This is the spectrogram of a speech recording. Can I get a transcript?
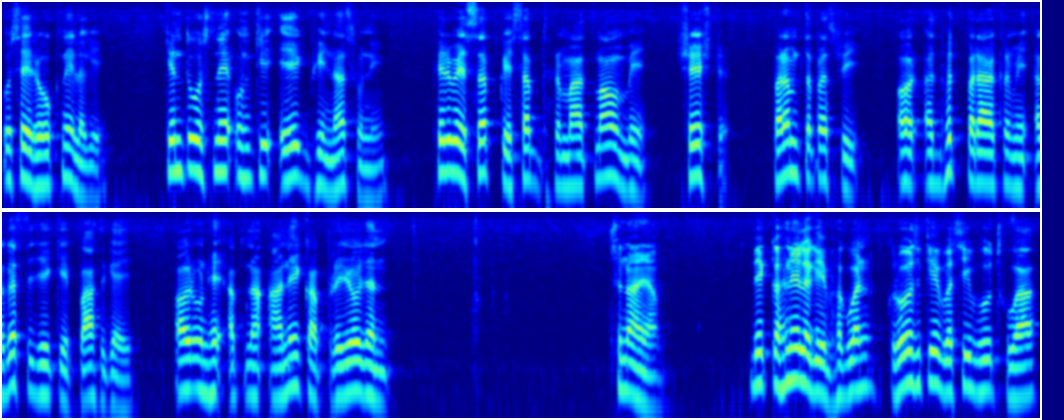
उसे रोकने लगे। किंतु उसने उनकी एक भी न सुनी। फिर वे सब के सब धर्मात्माओं में श्रेष्ठ, परम तपस्वी और अद्भुत पराक्रमी अगस्त जी के पास गए और उन्हें अपना आने का प्रयोजन सुनाया। वे कहने लगे, भगवान, क्रोध के वशीभूत हुआ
